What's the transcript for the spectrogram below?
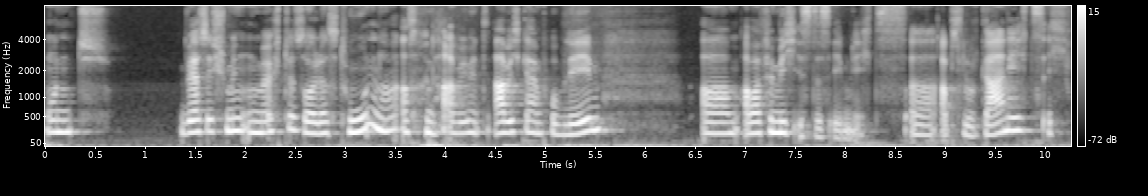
Und wer sich schminken möchte, soll das tun. Ne? Also da habe ich, hab ich kein Problem. Ähm, aber für mich ist es eben nichts. Äh, absolut gar nichts. Ich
